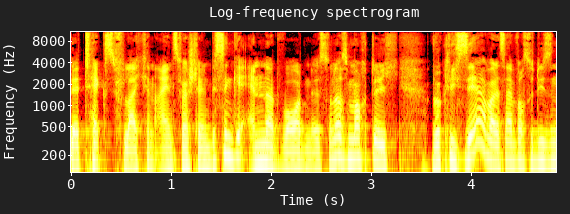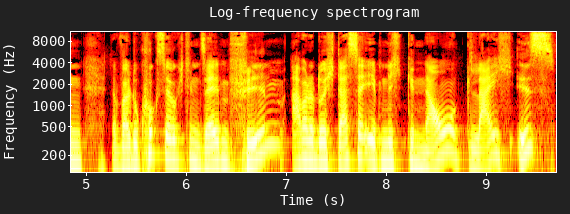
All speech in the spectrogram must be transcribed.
der Text vielleicht an ein, zwei Stellen ein bisschen geändert worden ist. Und das mochte ich wirklich sehr, weil es einfach so diesen, weil du guckst ja wirklich denselben Film, aber dadurch, dass er eben nicht genau gleich ist,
